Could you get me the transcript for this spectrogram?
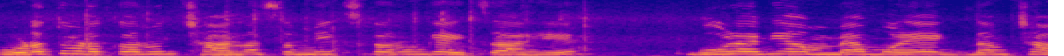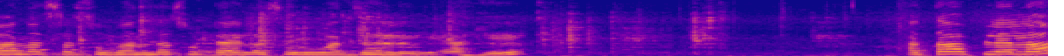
थोडं थोडं करून छान असं मिक्स करून घ्यायचं आहे. गूळ आणि आंब्यामुळे एकदम छान असा सुगंध सुटायला सुरुवात झालेली आहे. आता आपल्याला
